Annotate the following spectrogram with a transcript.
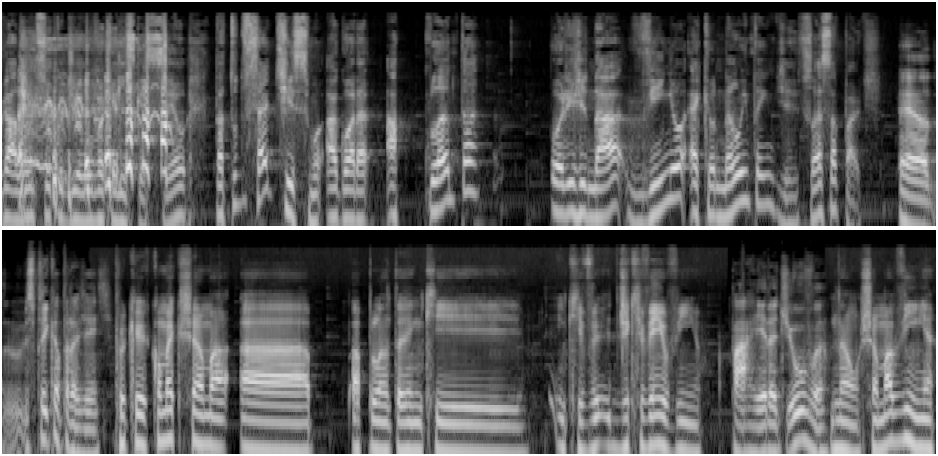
galão de suco de uva que ele esqueceu. Tá tudo certíssimo. Agora, a planta originar vinho é que eu não entendi. Só essa parte. É, explica pra gente. Porque como é que chama a, a planta em que, em que de que vem o vinho? Parreira de uva? Não, chama vinha.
